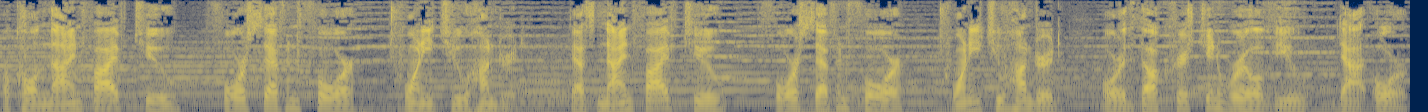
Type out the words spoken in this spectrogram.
or call 952 474 2200. That's 952 474 2200 or thechristianworldview.org.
